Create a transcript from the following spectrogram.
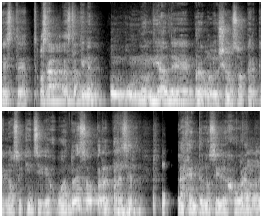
Este, o sea, hasta tiene un, un, mundial de Pro Evolution Soccer que no sé quién sigue jugando eso, pero al parecer la gente lo sigue jugando.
